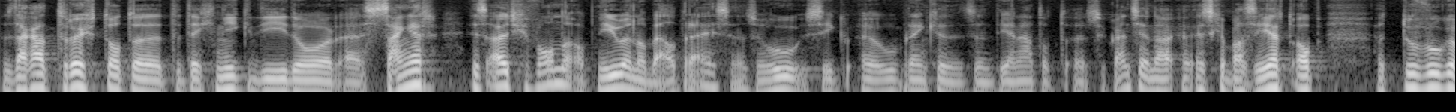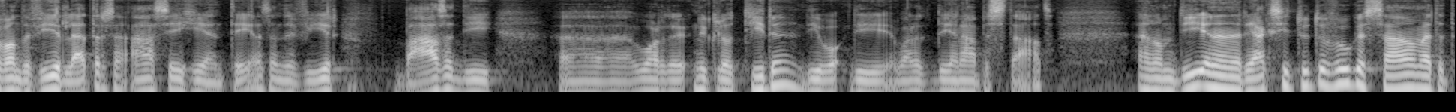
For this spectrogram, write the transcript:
Dus dat gaat terug tot de, de techniek die door uh, Sanger is uitgevonden, opnieuw een Nobelprijs. Hè. hoe, uh, hoe breng je een DNA tot uh, sequentie? En dat is gebaseerd op het toevoegen van de vier letters, A, C, G en T. Dat zijn de vier bazen die worden nucleotiden, die, die, waar het DNA bestaat. En om die in een reactie toe te voegen, samen met het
